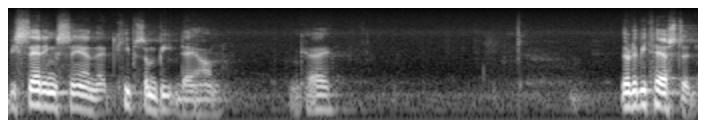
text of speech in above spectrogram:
besetting sin that keeps them beat down. Okay? They're to be tested.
